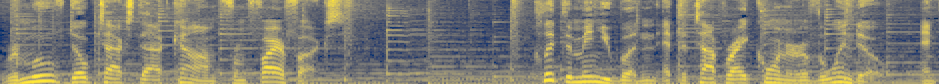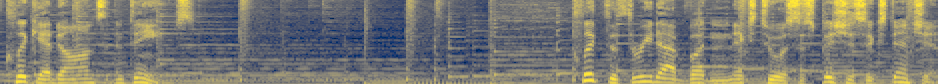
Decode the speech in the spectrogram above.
Remove doktox.com from Firefox. Click the menu button at the top right corner of the window and click Add-ons and Themes. Click the three dot button next to a suspicious extension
